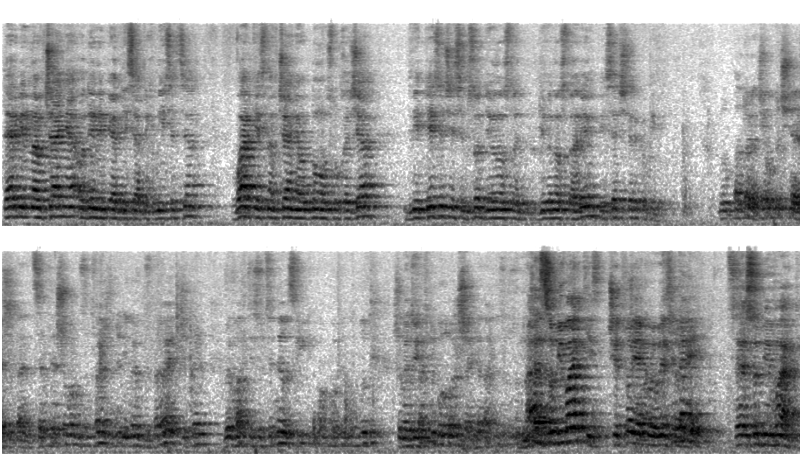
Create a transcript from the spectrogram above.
Термін навчання 1,5 місяця. Вартість навчання одного слухача 2790 гривень 54 копійки. Ну, Анатолій, я уточняю питання. Це те, що вам затверджено, і ви збираєте, чи те ви вартість оцінили, скільки вам повинно бути, щоб було не зрозумів. На- Це собівартість чи то, як ви виставили? Це собівартість.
